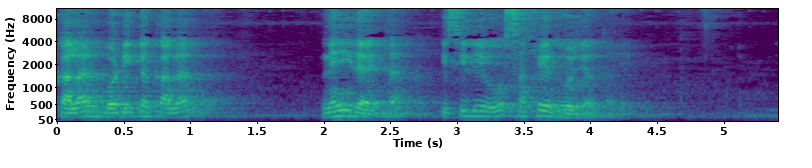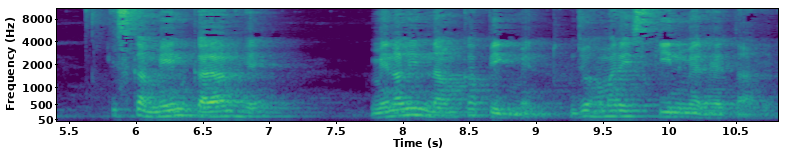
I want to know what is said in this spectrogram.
कलर बॉडी का कलर नहीं रहता, इसीलिए वो सफ़ेद हो जाता है। इसका मेन कारण है मेनालिन नाम का पिगमेंट जो हमारे स्किन में रहता है।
